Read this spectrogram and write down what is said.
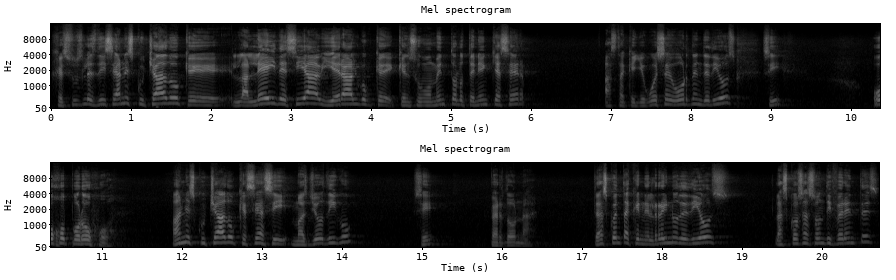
Jesús les dice, han escuchado que la ley decía y era algo que, en su momento lo tenían que hacer, hasta que llegó ese orden de Dios, ¿sí? Ojo por ojo. Han escuchado que sea así, mas yo digo, ¿sí? Perdona. ¿Te das cuenta que en el reino de Dios las cosas son diferentes?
